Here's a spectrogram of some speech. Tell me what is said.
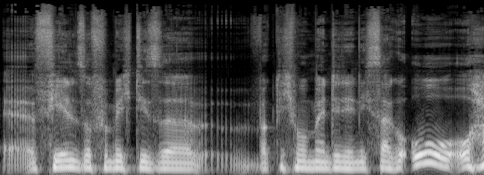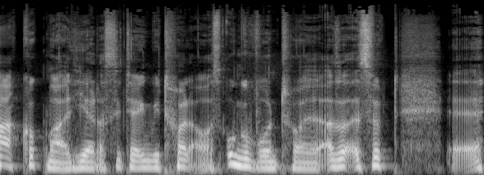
äh, fehlen so für mich diese wirklich Momente, in denen ich sage, oh, oha, guck mal hier, das sieht ja irgendwie toll aus, ungewohnt toll. Also es wirkt, äh,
